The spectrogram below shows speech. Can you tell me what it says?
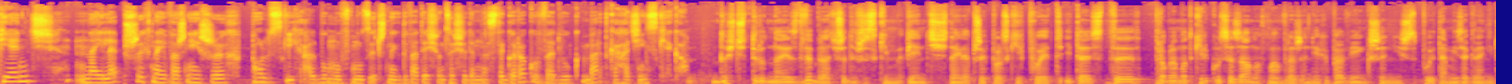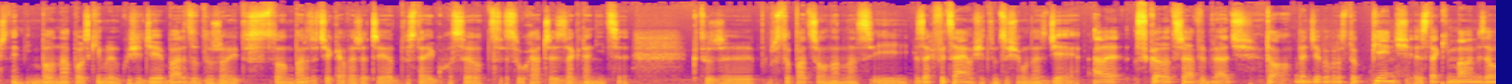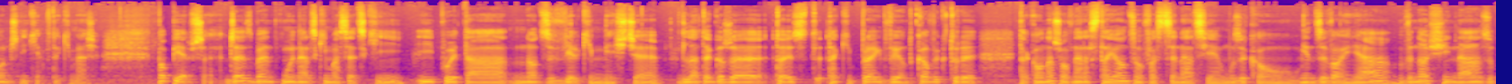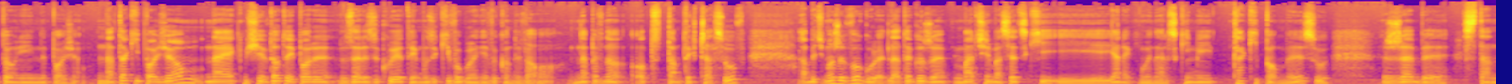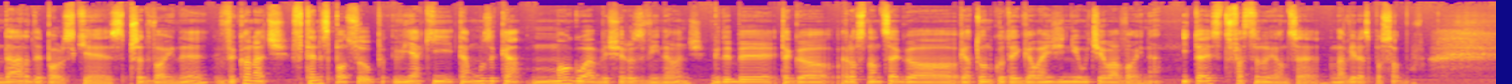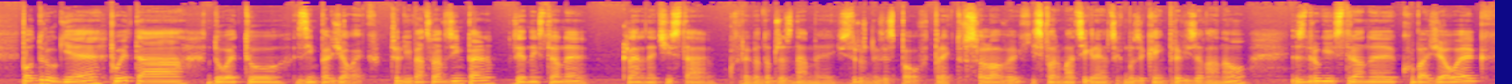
Pięć najlepszych, najważniejszych polskich albumów muzycznych 2017 roku według Bartka Hacińskiego. Dość trudno jest wybrać przede wszystkim pięć najlepszych polskich płyt i to jest y, problem od kilku sezonów, mam wrażenie, chyba większy niż z płytami zagranicznymi, bo na polskim rynku się dzieje bardzo dużo i to są bardzo ciekawe rzeczy. Ja dostaję głosy od słuchaczy z zagranicy, którzy po prostu patrzą na nas i zachwycają się tym, co się u nas dzieje. Ale skoro trzeba wybrać, to będzie po prostu pięć z takim małym załącznikiem w takim razie. Po pierwsze, jazz band Młynarski Masecki i płyta Noc w Wielkim Mieście, dlatego, że to jest taki projekt wyjątkowy, który taką naszą narastającą fascynację muzyką międzywojnia wynosi na zupełnie inny poziom. Na taki poziom, na jakim się do tej pory zaryzykuje tej muzyki w ogóle nie wykonywało. Na pewno od tamtych czasów, a być może w ogóle, dlatego, że Marcin Masecki i Janek Młynarski mieli taki pomysł, żeby standardy polskie sprzed wojny wykonać w ten sposób, w jaki ta muzyka mogłaby się rozwinąć, gdyby tego rosnącego gatunku, tej gałęzi nie ucięła wojna. I to jest fascynujące na wiele sposobów. Po drugie, płyta duetu Zimpel-Ziołek, czyli Wacław Zimpel z jednej strony, klarnecista, którego dobrze znamy z różnych zespołów, projektów solowych i z formacji grających muzykę improwizowaną. Z drugiej strony Kuba Ziołek,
